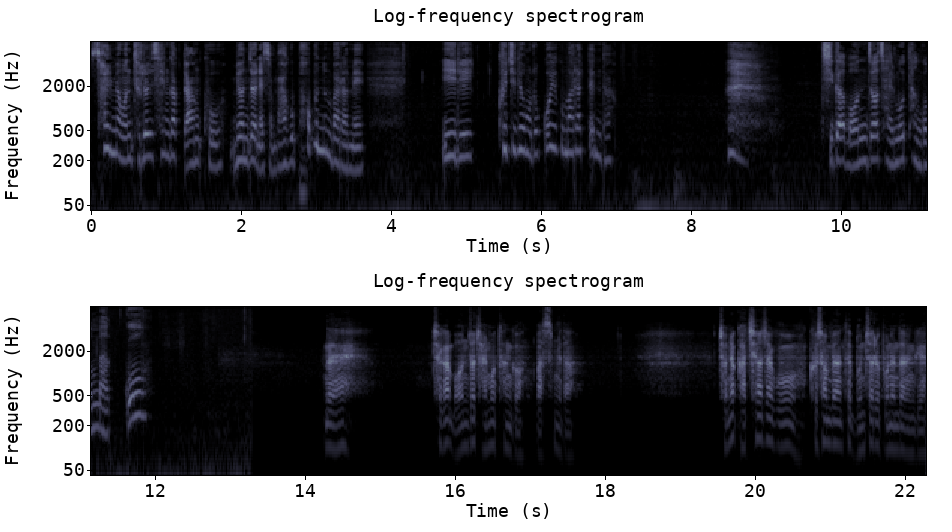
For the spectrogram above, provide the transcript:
설명은 들을 생각도 않고 면전에서 마구 퍼붓는 바람에 일이 그 지경으로 꼬이고 말았댄다. 지가 먼저 잘못한 건 맞고 네. 제가 먼저 잘못한 건 맞습니다. 저녁 같이 하자고 그 선배한테 문자를 보낸다는 게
